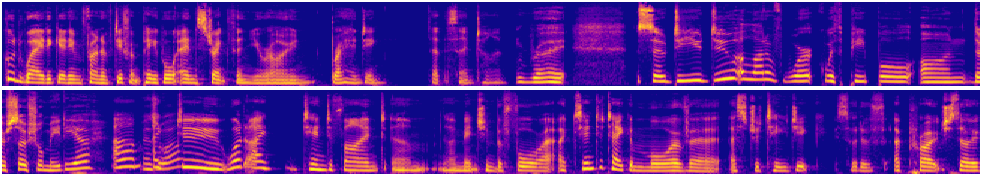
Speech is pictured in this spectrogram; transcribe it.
good way to get in front of different people and strengthen your own branding at the same time. Right. So do you do a lot of work with people on their social media? Um, as I well? do. What I tend to find, um, I mentioned before, I, I tend to take a more of a, a strategic sort of approach. So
